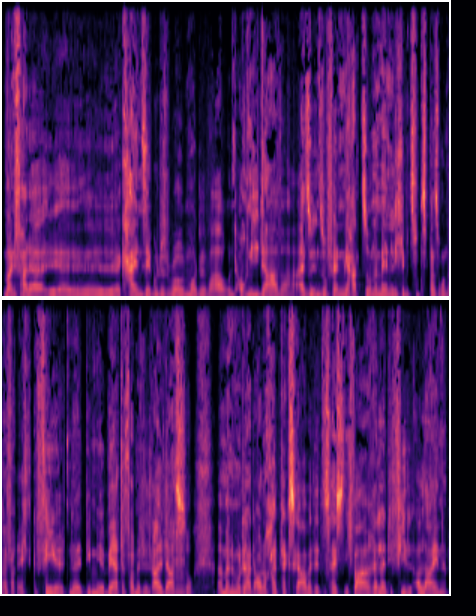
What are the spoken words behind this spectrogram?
mein Vater äh, kein sehr gutes Role Model war und auch nie da war. Also insofern, mir hat so eine männliche Bezugsperson einfach echt gefehlt, ne, die mir Werte vermittelt, all das so. Äh, meine Mutter hat auch noch halbtags gearbeitet, das heißt, ich war relativ viel alleine.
